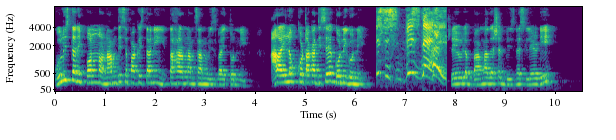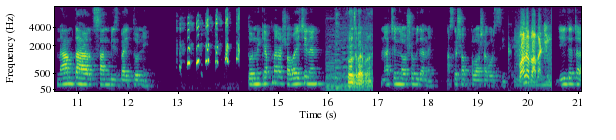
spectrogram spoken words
গুলিস্তানি পণ্য নাম দিছে পাকিস্তানি তাহার নাম সানভিজ বাই তন্নি। আড়াই লক্ষ টাকা দিছে গনি গনি। সে হইল বাংলাদেশের বিজনেস লেডি নাম তাহার সানভিজ বাই তন্নি। কি আপনারা সবাই চিনেন? বলতে পারব না। না চিনলে অসুবিধা নেই। আজকে সব খোলাসা করছি। বলো বাবাজি। জি চাচা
